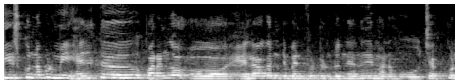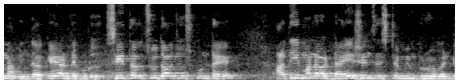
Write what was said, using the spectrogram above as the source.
తీసుకున్నప్పుడు మీ హెల్త్ పరంగా ఎలాగంటి ఎలాగంటే బెనిఫిట్ ఉంటుంది అనేది మనము చెప్పుకున్నాం ఇందాకే. అంటే ఇప్పుడు శీతల సుధా చూసుకుంటే అది మన డైజెషన్ సిస్టమ్ ఇంప్రూవ్మెంట్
